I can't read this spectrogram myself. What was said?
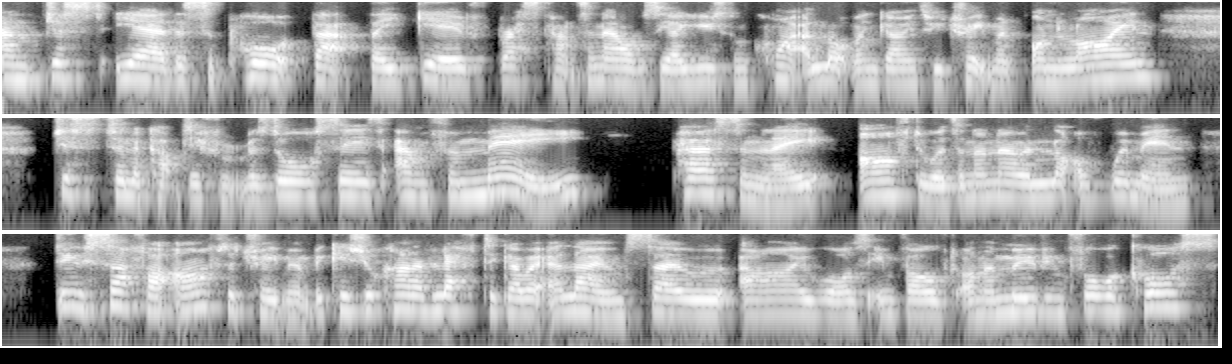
And just yeah, the support that they give breast cancer now. Obviously, I use them quite a lot when going through treatment online, just to look up different resources. And for me, personally afterwards and i know a lot of women do suffer after treatment because you're kind of left to go it alone so i was involved on a moving forward course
